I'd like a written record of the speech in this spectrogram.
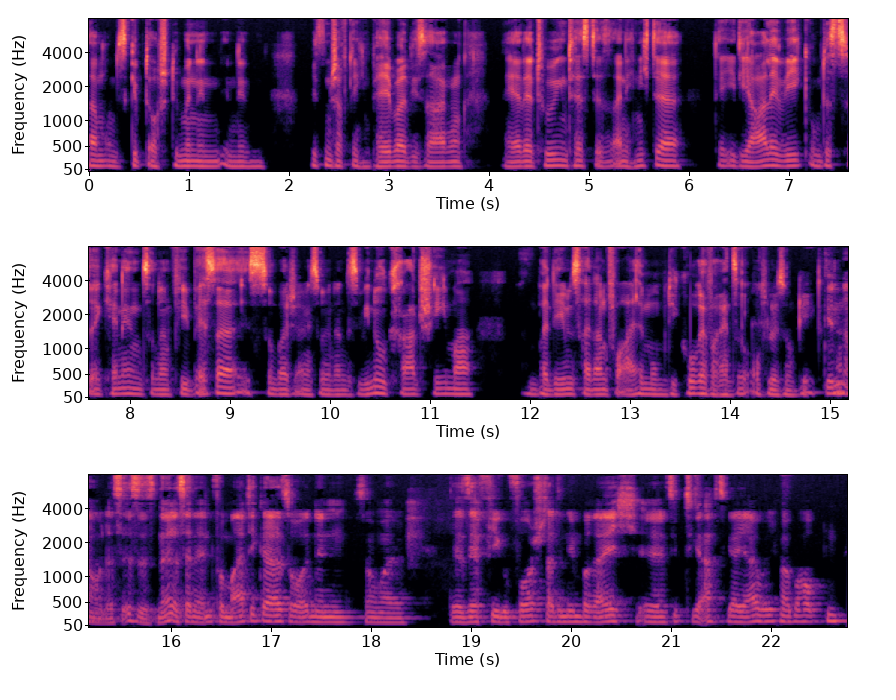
Ähm, und es gibt auch Stimmen in, in den wissenschaftlichen Paper, die sagen, naja, der Turing-Test ist eigentlich nicht der, der ideale Weg, um das zu erkennen, sondern viel besser ist zum Beispiel ein sogenanntes Vinograd-Schema, bei dem es halt dann vor allem um die Koreferenzauflösung geht. Genau, das ist es. Ne? Das ist ja der Informatiker so in den, sagen wir mal, der sehr viel geforscht hat in dem Bereich, äh, 70er, 80er Jahre, würde ich mal behaupten,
